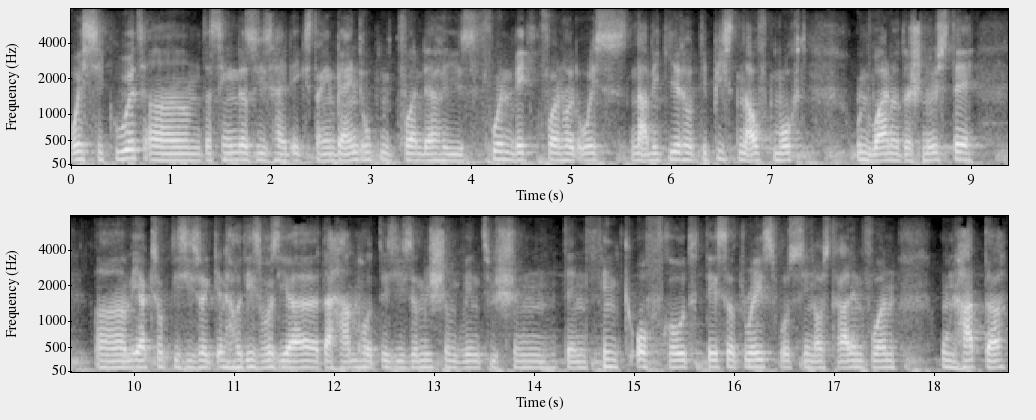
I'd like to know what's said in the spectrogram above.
alles gut. Ähm, der Sanders ist halt extrem beeindruckend gefahren. Der ist vorn weggefahren, hat alles navigiert, hat die Pisten aufgemacht und war noch der Schnellste. Ähm, er hat gesagt, das ist halt genau das, was er daheim hat. Das ist eine Mischung gewesen zwischen den Think Offroad Desert Race, was sie in Australien fahren, und Hatta.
